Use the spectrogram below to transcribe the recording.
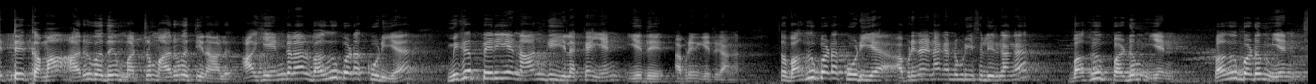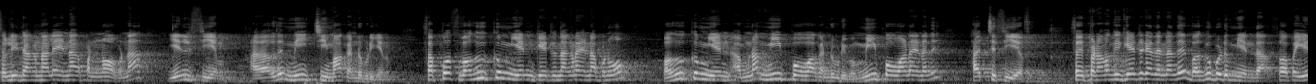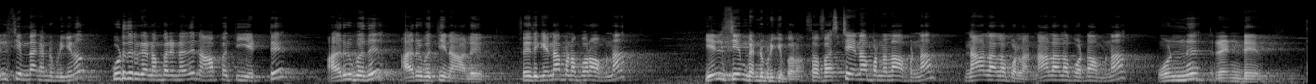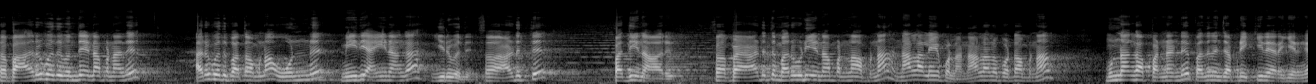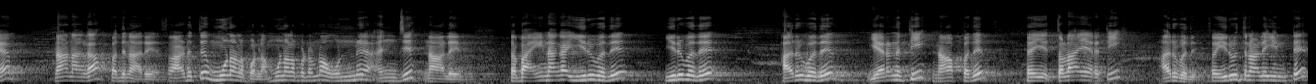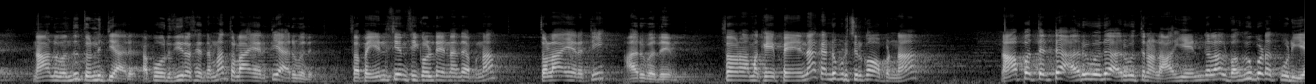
எட்டு கமா அறுபது மற்றும் அறுபத்தி நாலு ஆகிய எண்களால் வகுபடக்கூடிய மிகப்பெரிய நான்கு இலக்க எண் எது அப்படின்னு கேட்டிருக்காங்க. ஸோ வகுபடக்கூடிய அப்படின்னா என்ன கண்டுபிடிக்க சொல்லியிருக்காங்க? வகுபடும் எண். வகுபடும் எண் சொல்லிட்டாங்கனாலே என்ன பண்ணணும் அப்படின்னா எல்சிஎம் அதாவது மீச்சிமா கண்டுபிடிக்கணும். சப்போஸ் வகுக்கும் எண் கேட்டிருந்தாங்கன்னா என்ன பண்ணுவோம்? வகுக்கும் எண் அப்படின்னா மீ போவா கண்டுபிடிப்போம் மீ போவானா என்னது ஹச்சிஎஃப் ஸோ இப்போ நமக்கு கேட்டிருக்கிறது என்னது? வகுபடும் எண் தான். ஸோ அப்போ எல்சிஎம் தான் கண்டுபிடிக்கணும். கொடுத்துருக்க நம்பர் என்னது? நாற்பத்தி எட்டு அறுபது அறுபத்தி நாலு ஸோ இதுக்கு என்ன பண்ண போகிறோம் அப்படின்னா எல்சிஎம் கண்டுபிடிக்க போகிறோம் ஸோ ஃபஸ்ட்டு என்ன பண்ணலாம் அப்படின்னா நாலால் போடலாம். நாலால் போட்டோம் அப்படின்னா ஒன்று ரெண்டு. ஸோ அப்போ அறுபது வந்து என்ன பண்ணாது? அறுபது பார்த்தோம் அப்படின்னா ஒன்று மீதி ஐநாங்க இருபது. ஸோ அடுத்து பதினாறு. ஸோ அப்போ அடுத்து மறுபடியும் என்ன பண்ணலாம் அப்படின்னா நாலாலேயே போடலாம். நாலால் போட்டோம் அப்படின்னா முன்னாங்கா பன்னெண்டு பதினஞ்சு அப்படியே கீழே இறக்கிருங்க. நானாங்கா பதினாறு. ஸோ அடுத்து மூணால் போடலாம். மூணால் போட்டோம்னா ஒன்று அஞ்சு நாலு. ஸோ அப்போ ஐநாங்கா இருபது. இருபது அறுபது இரநூத்தி நாற்பது தொள்ளாயிரத்தி அறுபது. ஸோ இருபத்தி நாலு இன்ட்டு நாலு வந்து தொண்ணூற்றி ஆறு அப்போ ஒரு ஜீரோ சேர்த்தோம்னா தொள்ளாயிரத்தி அறுபது. ஸோ அப்போ எல்சிஎம் சீக்வல்ட்டு என்னது அப்படின்னா தொள்ளாயிரத்தி அறுபது. ஸோ நமக்கு இப்போ என்ன கண்டுபிடிச்சிருக்கோம் அப்படின்னா நாற்பத்தெட்டு அறுபது அறுபத்தி நாலு ஆகிய எண்களால் வகுபடக்கூடிய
